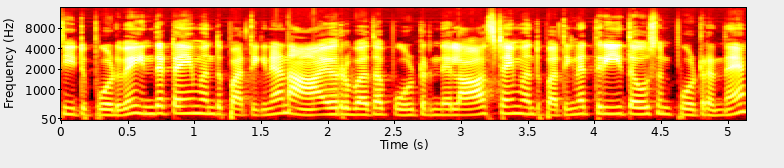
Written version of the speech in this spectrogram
சீட்டு போடுவேன். இந்த டைம் வந்து பார்த்திங்கன்னா நான் ஆயிரம் ரூபாய் தான் போட்டிருந்தேன். லாஸ்ட் டைம் வந்து பார்த்திங்கன்னா த்ரீ தௌசண்ட் போட்டிருந்தேன்.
